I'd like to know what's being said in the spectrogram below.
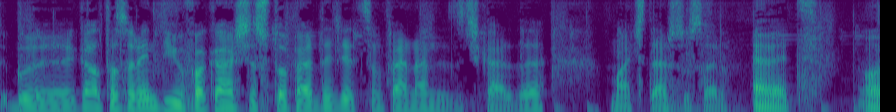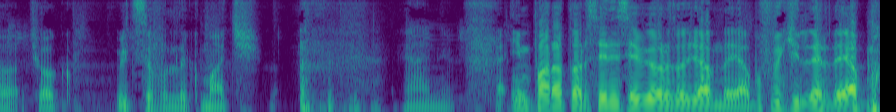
E, Galatasaray'ın Diouf'a karşı stoperde Jetson Fernandez'i çıkardığı maç der susarım. Evet. O çok 3-0'lık maç. yani ya imparator seni seviyoruz hocam da ya. Bu fikirleri de yapma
